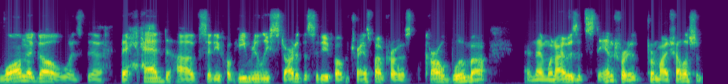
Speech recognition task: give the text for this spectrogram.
long ago was the, the head of City of Hope. He really started the City of Hope transplant program, Karl Blume. And then when I was at Stanford for my fellowship,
